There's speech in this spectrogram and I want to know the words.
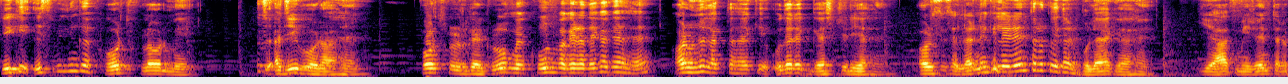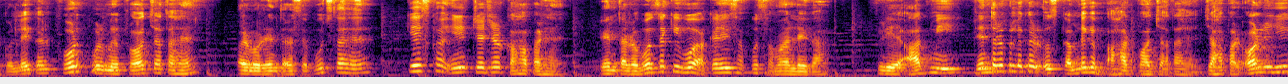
क्योंकि इस बिल्डिंग के फोर्थ फ्लोर में कुछ अजीब हो रहा है। फोर्थ फ्लोर के रूम में खून वगैरह देखा गया है और उन्हें लगता है कि उधर एक गैस्ट्रिया है और उसी से लड़ने के लिए रेंतर को इधर बुलाया गया है। ये आदमी रेंतर को लेकर फोर्थ फ्लोर में पहुँच जाता है और वो रेंतर से पूछता है कि इसका इनिट्रेटर कहाँ पर है? रेंतर बोलता है कि वो अकेले ही सब कुछ संभाल लेगा। फिर ये आदमी रेंतर को लेकर उस कमरे के बाहर पहुँच जाता है, जहाँ पर ऑलरेडी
